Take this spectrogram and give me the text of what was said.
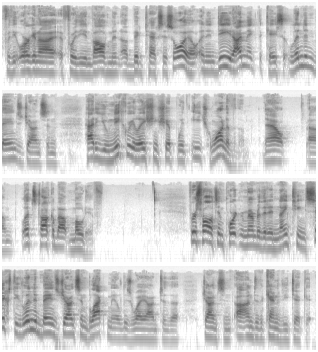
for the, organi- for the involvement of Big Texas Oil. And indeed, I make the case that Lyndon Baines Johnson had a unique relationship with each one of them. Now, um, let's talk about motive. First of all, it's important to remember that in 1960, Lyndon Baines Johnson blackmailed his way onto the Johnson uh, onto the Kennedy ticket.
